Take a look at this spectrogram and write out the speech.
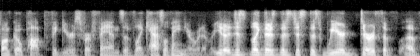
Funko Pop figures for fans of like Castlevania or whatever. You know, just like there's there's just this weird dearth of of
